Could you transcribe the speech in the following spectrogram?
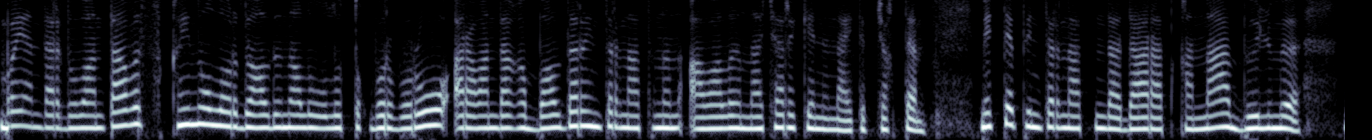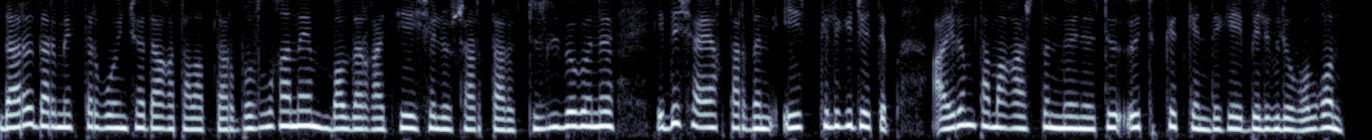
баяндарды улантабыз. Кыйноолорду алдын алуу улуттук борбору аравандагы балдар интернатынын абалы начар экенин айтып чыкты. Мектеп интернатында даараткана бөлмө дары дармектер боюнча дагы талаптар бузулганы балдарга тиешелүү шарттар түзүлбөгөнү идиш аяктардын эскилиги жетип айрым тамак аштын мөөнөтү өтүп кеткендиги белгилүү болгон.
